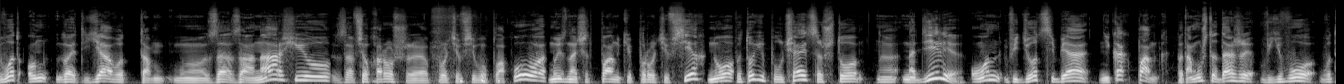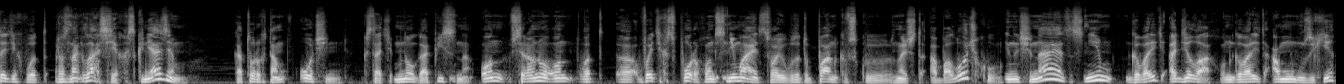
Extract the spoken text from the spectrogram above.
И вот он говорит, я вот там э, за, за анархию, за все хорошее против всего плохого, мы, значит, панки против всех, но в итоге получается, что э, на деле он ведет себя не как панк, потому что даже в его вот этих вот разногласиях с князем, которых там очень, кстати, много описано, он все равно, он вот э, в этих спорах, он снимает свою вот эту панковскую, значит, оболочку и начинает с ним говорить о делах. Он говорит о музыке,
